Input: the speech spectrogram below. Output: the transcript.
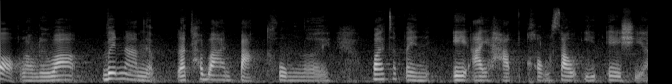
บอกเราเลยว่าเวียดนามเนี่ยรัฐบาลปักธงเลย ว่าจะเป็น AI Hub ของ Southeast Asia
